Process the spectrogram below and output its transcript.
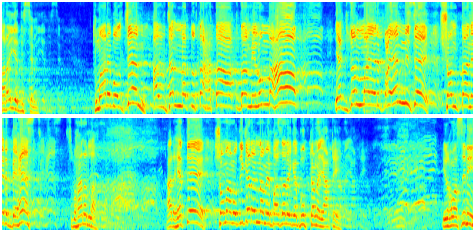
বাড়াইয়া দিচ্ছেন তোমারে বলছেন, আল জান্নাতু তাহতা আকদামিল উম্মাহাত। একজন মায়ের পায়ের নিচে সন্তানের বেহেস্ত সুবহানাল্লাহ। আর হেতে সমান অধিকারের নামে বাজারে গিয়ে বুক টানাই আটে। এরকম আসেনি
